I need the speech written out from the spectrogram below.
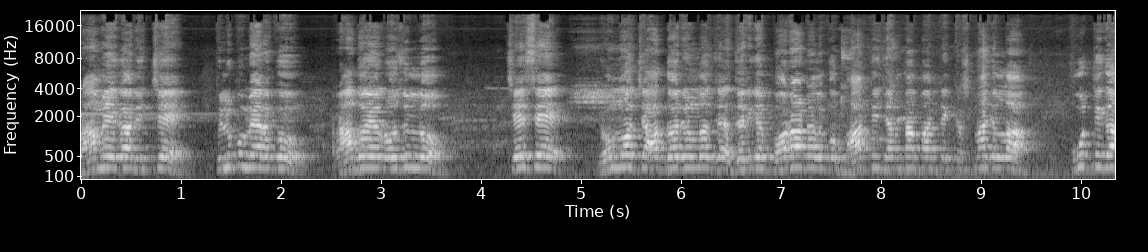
రామయ్య గారు ఇచ్చే పిలుపు మేరకు రాబోయే రోజుల్లో చేసే యువమోర్చ ఆధ్వర్యంలో జ- జరిగే పోరాటాలకు భారతీయ జనతా పార్టీ కృష్ణా జిల్లా పూర్తిగా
